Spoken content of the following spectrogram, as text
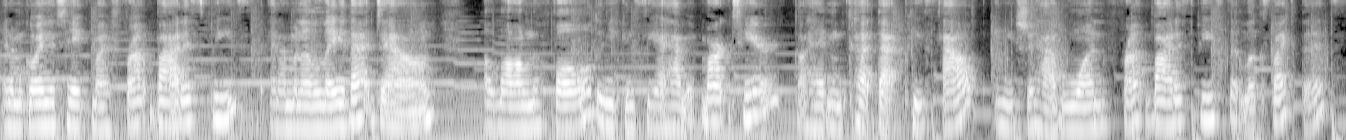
and I'm going to take my front bodice piece and I'm going to lay that down along the fold and you can see I have it marked here. Go ahead and cut that piece out and you should have one front bodice piece that looks like this.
